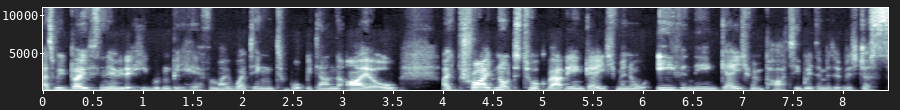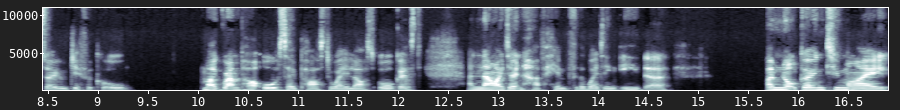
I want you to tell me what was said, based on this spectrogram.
as we both knew that he wouldn't be here for my wedding to walk me down the aisle. I tried not to talk about the engagement or even the engagement party with him as it was just so difficult. My grandpa also passed away last August, and now I don't have him for the wedding either. I'm not going to my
